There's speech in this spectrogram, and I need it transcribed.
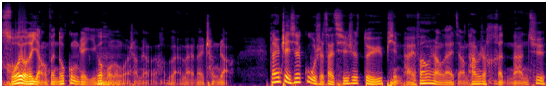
所有的养分都供这一个火龙果上面来、来来来成长。但是这些故事在其实对于品牌方上来讲，他们是很难去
